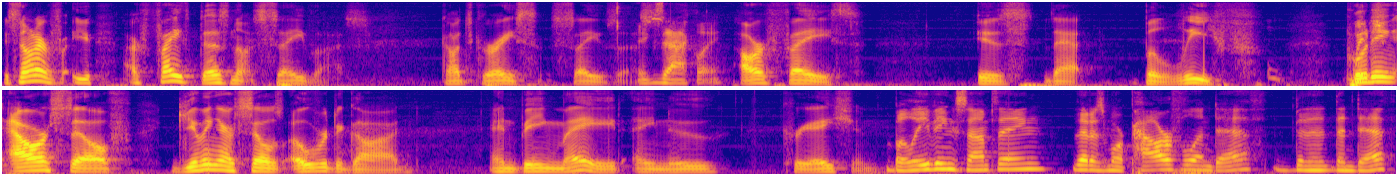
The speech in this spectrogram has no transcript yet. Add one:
It's not our, you, our faith does not save us. God's grace saves us. Exactly. Our faith is that belief, putting ourselves, giving ourselves over to God, and being made a new creation. Believing something that is more powerful in death than, than death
